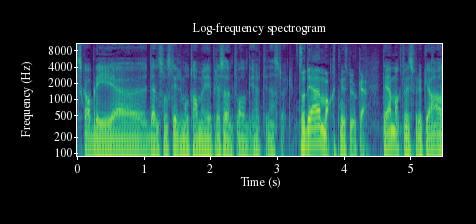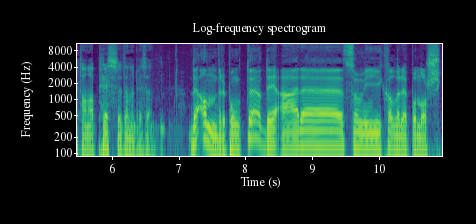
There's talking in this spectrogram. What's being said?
skal bli uh, den som stiller mot ham i presidentvalget til neste år. Så det er maktmisbruket? Det er maktmisbruket, ja. At han har presset denne presidenten. Det andre punktet, det er, uh, som vi kaller det på norsk,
